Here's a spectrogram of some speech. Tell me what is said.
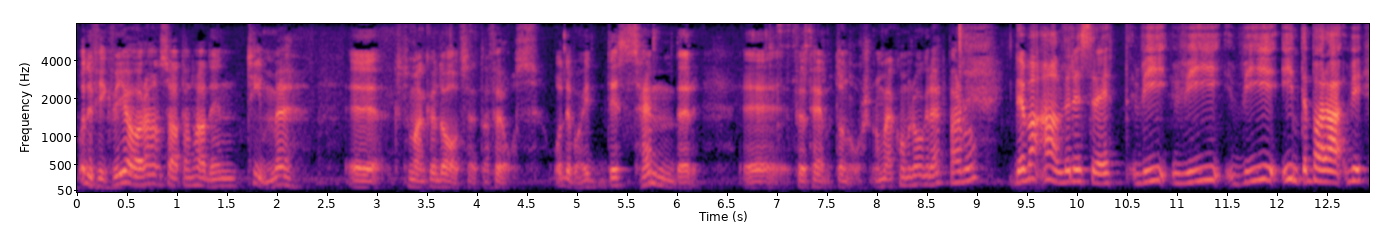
Och det fick vi göra. Han sa att han hade en timme eh, som han kunde avsätta för oss. Och det var i december eh, för 15 år sedan. Om jag kommer ihåg rätt Barbro? Det var alldeles rätt. Vi, vi, vi, inte bara, vi,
